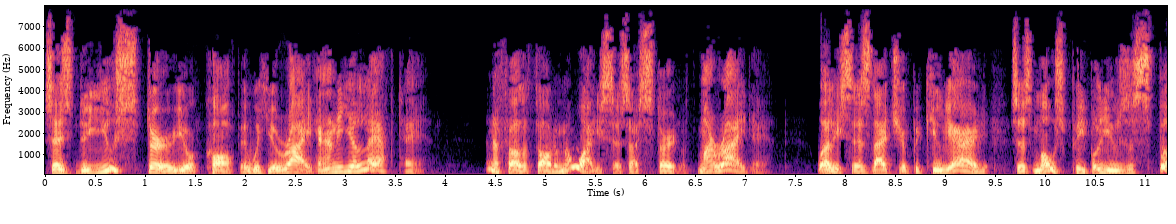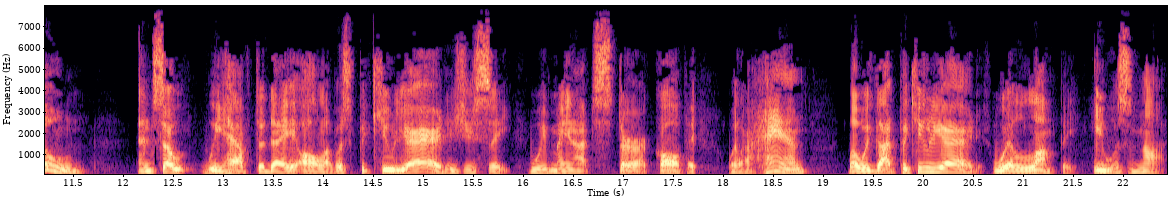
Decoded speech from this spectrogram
Says, do you stir your coffee with your right hand or your left hand? And the fellow thought a minute. why? He says, I stir it with my right hand. Well, he says, that's your peculiarity. He says, most people use a spoon. And so we have today, all of us, peculiarities, you see. We may not stir our coffee with our hand, but we got peculiarities. We're lumpy. He was not.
